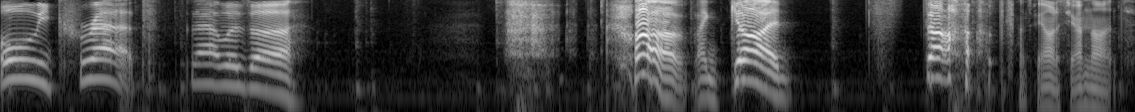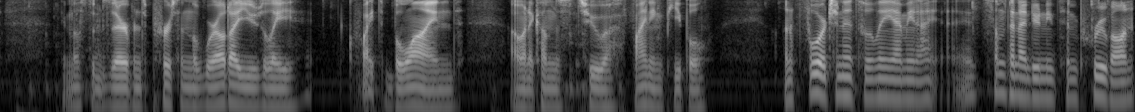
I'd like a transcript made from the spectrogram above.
Holy crap. That was, uh... oh, my God. Stop. Let's be honest here, I'm not the most observant person in the world. I usually quite blind uh, when it comes to finding people. Unfortunately, I mean, I it's something I do need to improve on.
